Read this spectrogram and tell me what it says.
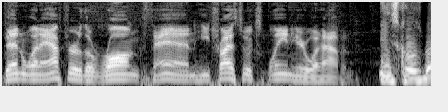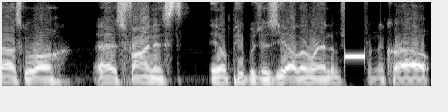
then went after the wrong fan. He tries to explain here what happened. East Coast basketball at its finest. You know, people just yelling random from the crowd.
